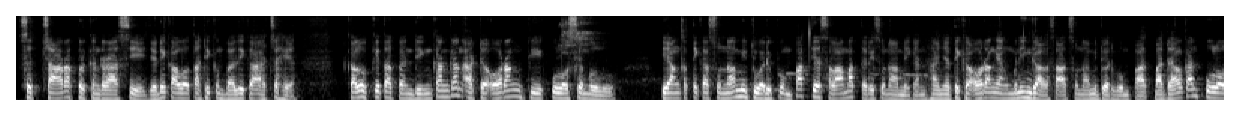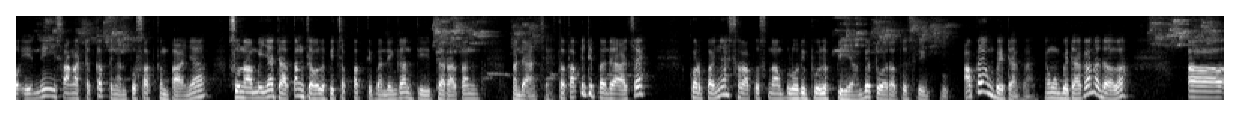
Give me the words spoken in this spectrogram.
secara bergenerasi. Jadi kalau tadi kembali ke Aceh ya kalau kita bandingkan kan ada orang di Pulau Semelu yang ketika tsunami 2004 dia selamat dari tsunami kan? Hanya tiga orang yang meninggal saat tsunami 2004 padahal kan pulau ini sangat dekat dengan pusat gempanya. Tsunami-nya datang jauh lebih cepat dibandingkan di daratan Banda Aceh. Tetapi di Banda Aceh korbannya 160 ribu lebih hampir 200 ribu. Apa yang membedakan? Yang membedakan adalah uh,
